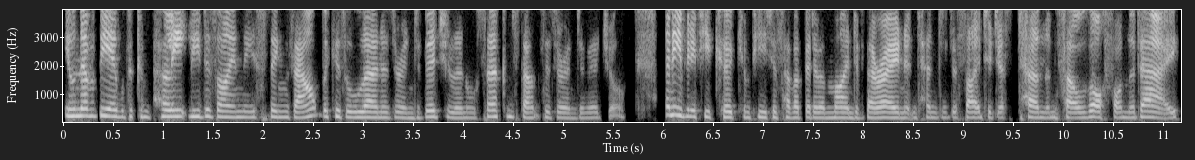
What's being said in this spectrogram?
You'll never be able to completely design these things out because all learners are individual and all circumstances are individual. And even if you could, computers have a bit of a mind of their own and tend to decide to just turn themselves off on the day.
